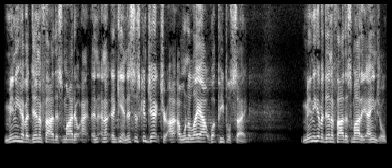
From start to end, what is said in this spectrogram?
Many have identified this mighty, and, and again, this is conjecture. I, I want to lay out what people say. Many have identified this mighty angel,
